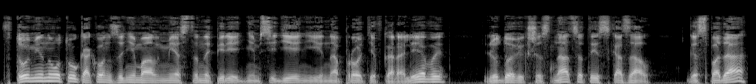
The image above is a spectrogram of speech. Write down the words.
В ту минуту, как он занимал место на переднем сиденье напротив королевы, Людовик XVI сказал «Господа,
